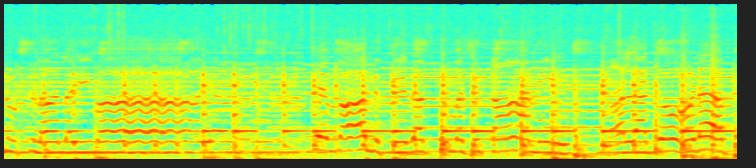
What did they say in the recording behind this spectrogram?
लुटण माल ते रत मितानी जोड़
